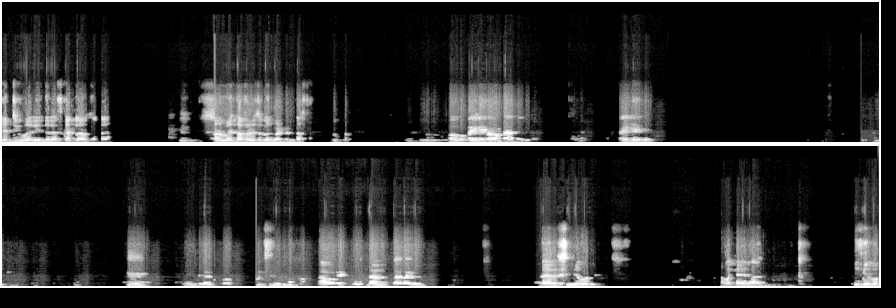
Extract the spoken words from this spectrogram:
జడ్జికి మరి ఇద్దరు ఎస్కట్లు అవుతాట మన మిగతా ఫ్రెండ్స్ కూడా పెట్టండి కాస్త. సూపర్ డైరెక్షన్ ఇవ్వండి వాళ్ళకి తీసుకెళ్ళిపో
